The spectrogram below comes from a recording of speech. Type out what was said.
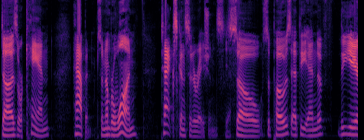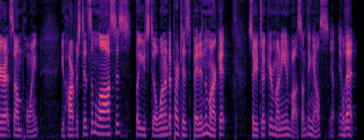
does or can happen. So number 1, tax considerations. So suppose at the end of the year at some point you harvested some losses, but you still wanted to participate in the market. So you took your money and bought something else. Yep. And well, we, that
